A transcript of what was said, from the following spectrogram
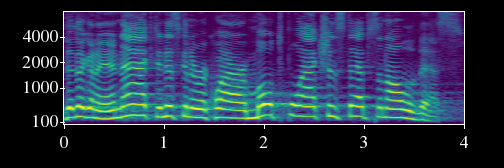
that they're going to enact, and it's going to require multiple action steps and all of this.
